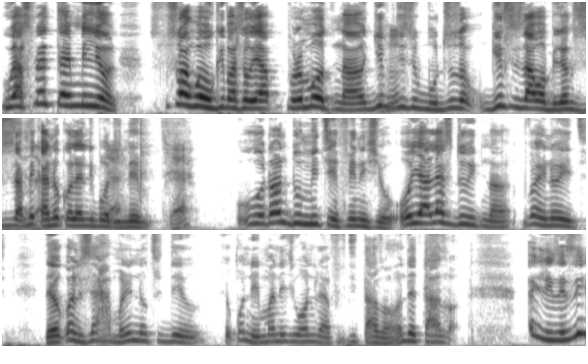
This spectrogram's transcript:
we have spent 10 million. Song wey we give us, so we are promote now. Give Mm-hmm. this people, so- give Caesar what belongs to Caesar. Make I no call anybody Yeah. name. yeah We go don do meeting finish o. Oh yeah, let's do it now. Before you know it, they go come dey say, ah, money no too dey o. They go come dey manage one hundred and fifty thousand, hundred thousand. And you dey see,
